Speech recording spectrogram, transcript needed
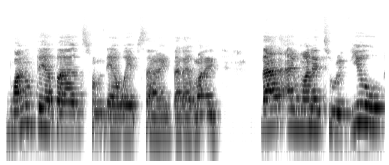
one of their bags from their website that i wanted that i wanted to review.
